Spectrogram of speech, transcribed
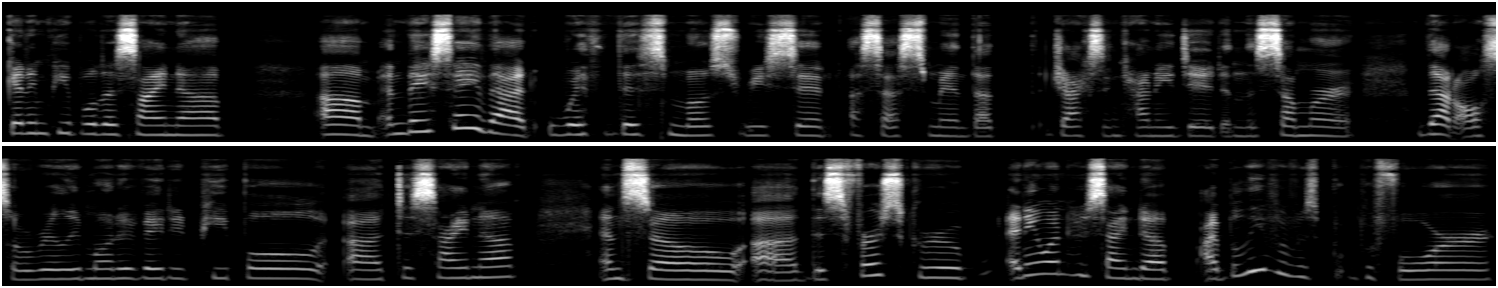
getting people to sign up. Um, and they say that with this most recent assessment that Jackson County did in the summer, that also really motivated people uh, to sign up. And so uh, this first group, anyone who signed up, I believe it was before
